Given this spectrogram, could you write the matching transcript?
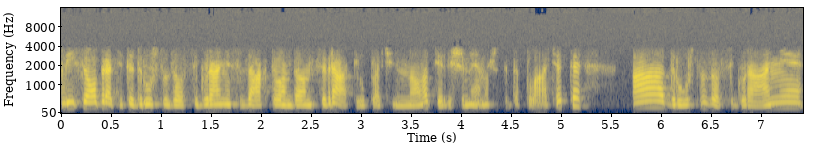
vi se obratite društvu za osiguranje sa zahtevom da vam se vrati uplaćeni novac jer više ne možete da plaćate, a društvo za osiguranje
